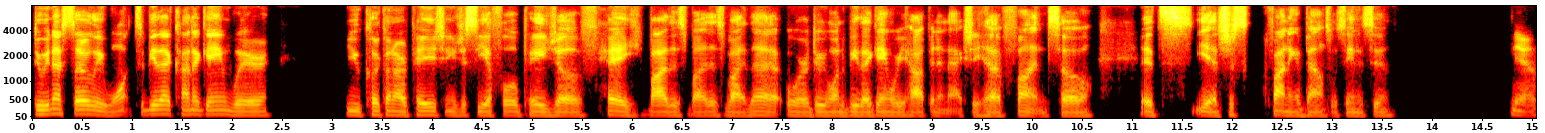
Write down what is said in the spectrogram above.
do we necessarily want to be that kind of game where you click on our page and you just see a full page of, hey, buy this, buy this, buy that? Or do we want to be that game where you hop in and actually have fun? So it's yeah, it's just finding a balance between the two. Yeah.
